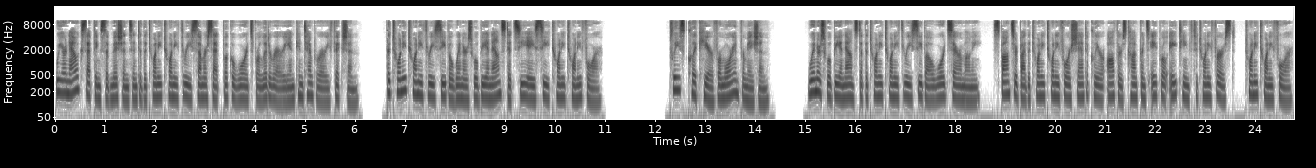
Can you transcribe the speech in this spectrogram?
We are now accepting submissions into the 2023 Somerset Book Awards for literary and contemporary fiction. The 2023 CIBA winners will be announced at CAC 2024. Please click here for more information. Winners will be announced at the 2023 CIBA Award ceremony, sponsored by the 2024 Chanticleer Authors Conference April 18 to 21, 2024.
